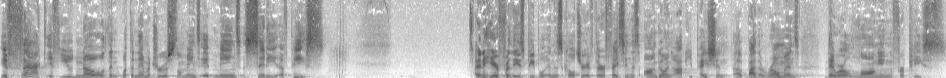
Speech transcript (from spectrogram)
In fact, if you know the, what the name of Jerusalem means, it means city of peace. And here, for these people in this culture, if they're facing this ongoing occupation uh, by the Romans, they were longing for peace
